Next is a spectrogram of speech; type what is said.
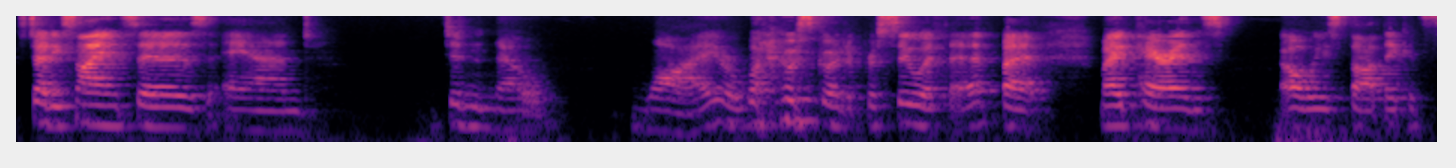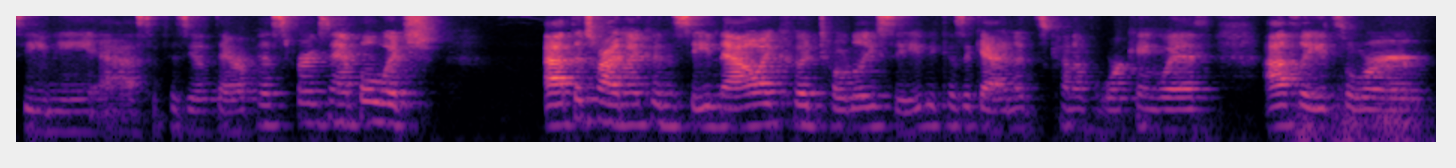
study sciences and didn't know why or what I was going to pursue with it. But my parents always thought they could see me as a physiotherapist, for example, which at the time I couldn't see. Now I could totally see because again, it's kind of working with athletes or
